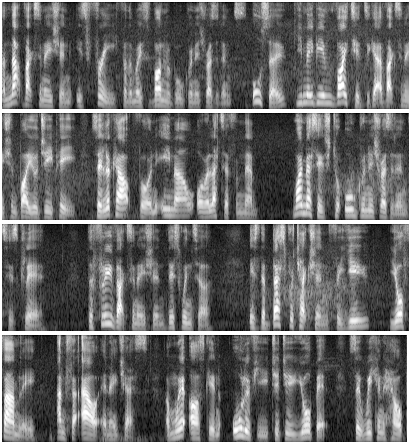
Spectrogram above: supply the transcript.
and that vaccination is free for the most vulnerable Greenwich residents. Also, you may be invited to get a vaccination by your GP, so look out for an email or a letter from them. My message to all Greenwich residents is clear. The flu vaccination this winter is the best protection for you, your family, and for our NHS. And we're asking all of you to do your bit so we can help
